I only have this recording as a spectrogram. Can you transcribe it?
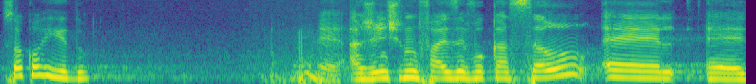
socorridos. É, a gente não faz evocação é, é,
